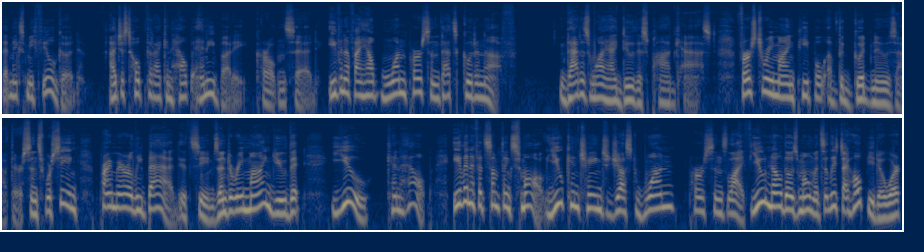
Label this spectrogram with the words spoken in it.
that makes me feel good. I just hope that I can help anybody, Carlton said. Even if I help one person, that's good enough. That is why I do this podcast. First, to remind people of the good news out there, since we're seeing primarily bad, it seems, and to remind you that you can help. Even if it's something small, you can change just one person's life. You know those moments, at least I hope you do, where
